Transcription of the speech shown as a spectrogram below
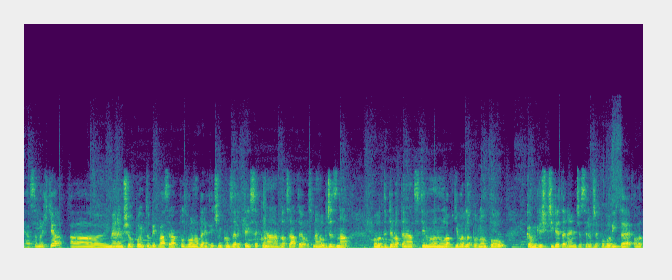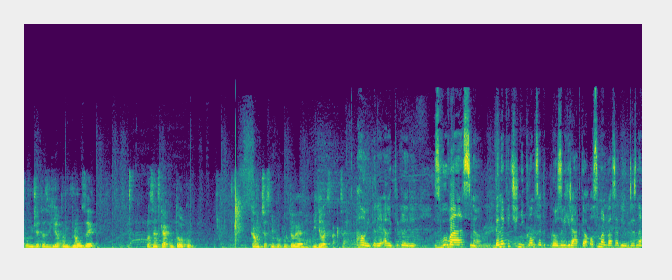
já jsem Lichťa a jménem Showpointu bych vás rád pozval na benefiční koncert, který se koná 28. března od 19.00 v divadle pod lampou, kam když přijdete nejen, že se dobře pobavíte, ale pomůžete zvířatům v nouzi v plzeňské útolku, kam přesně poputuje výdělek z akce. Ahoj, tady Electric Lady. Zvu vás na benefiční koncert pro zvířátka 28. března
